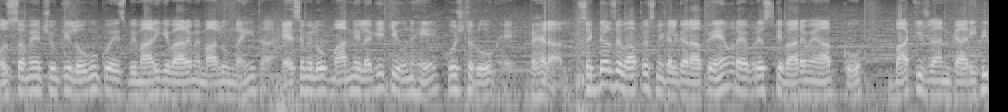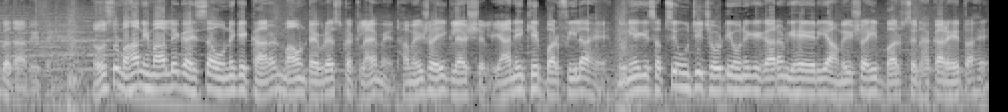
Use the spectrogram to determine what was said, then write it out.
उस समय चूँकि लोगों को इस बीमारी के बारे में मालूम नहीं था, ऐसे में लोग मानने लगे कि उन्हें कुष्ठ रोग है। बहरहाल, सिकदर से वापस निकल कर आते हैं और एवरेस्ट के बारे में आपको बाकी जानकारी भी बता देते हैं। दोस्तों, महान हिमालय का हिस्सा होने के कारण माउंट एवरेस्ट का क्लाइमेट हमेशा ही ग्लेशियल यानी कि बर्फीला है। दुनिया की सबसे ऊँची चोटी होने के कारण यह एरिया हमेशा ही बर्फ़ से ढका रहता है।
